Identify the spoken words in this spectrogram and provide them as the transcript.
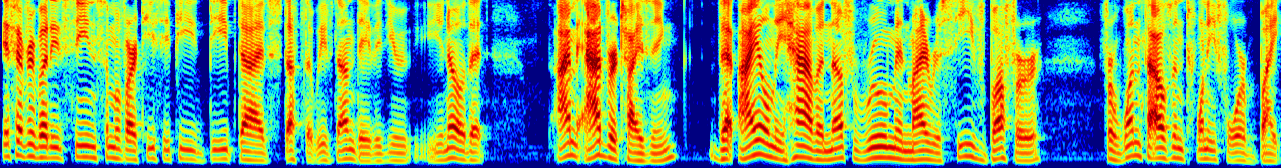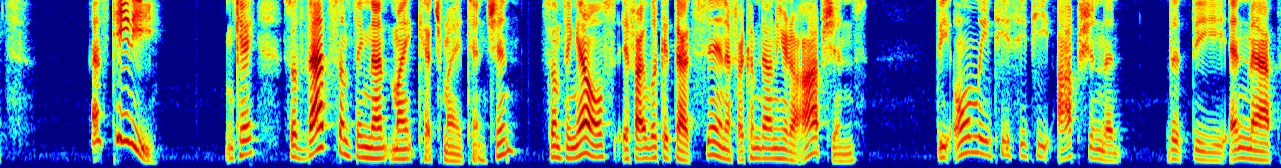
If everybody's seen some of our TCP deep dive stuff that we've done, David, you you know that I'm advertising that I only have enough room in my receive buffer for 1024 bytes. That's teeny. Okay? So that's something that might catch my attention. Something else, if I look at that SYN, if I come down here to options, the only TCP option that that the Nmap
